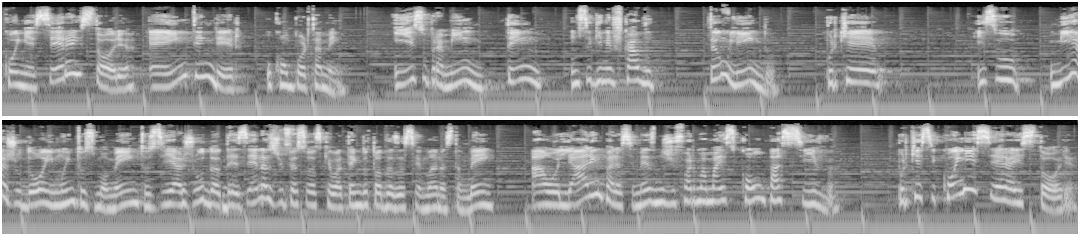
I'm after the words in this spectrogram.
conhecer a história é entender o comportamento. E isso para mim tem um significado tão lindo, porque isso me ajudou em muitos momentos e ajuda dezenas de pessoas que eu atendo todas as semanas também a olharem para si mesmos de forma mais compassiva. Porque se conhecer a história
